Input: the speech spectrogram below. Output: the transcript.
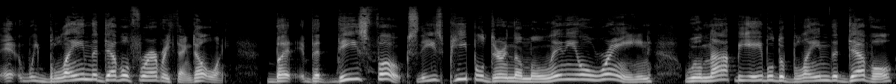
Eh, we blame the devil for everything, don't we? But but these folks, these people during the millennial reign will not be able to blame the devil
